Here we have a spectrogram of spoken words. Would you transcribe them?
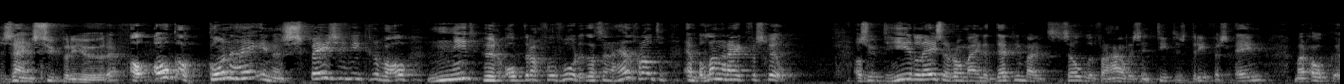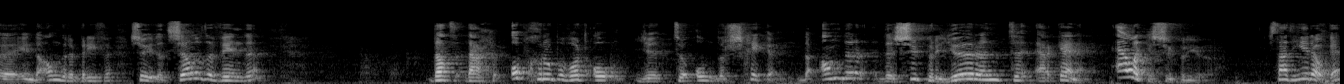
zijn superieuren, al, ook al kon hij in een specifiek geval niet hun opdracht volvoeren. Dat is een heel groot en belangrijk verschil. Als u het hier leest in Romeinen 13, maar hetzelfde verhaal is in Titus 3, vers 1, maar ook uh, in de andere brieven, zul je datzelfde vinden. Dat daar opgeroepen wordt om je te onderschikken. De ander, de superieuren te erkennen. Elke superieur. Staat hier ook, hè?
